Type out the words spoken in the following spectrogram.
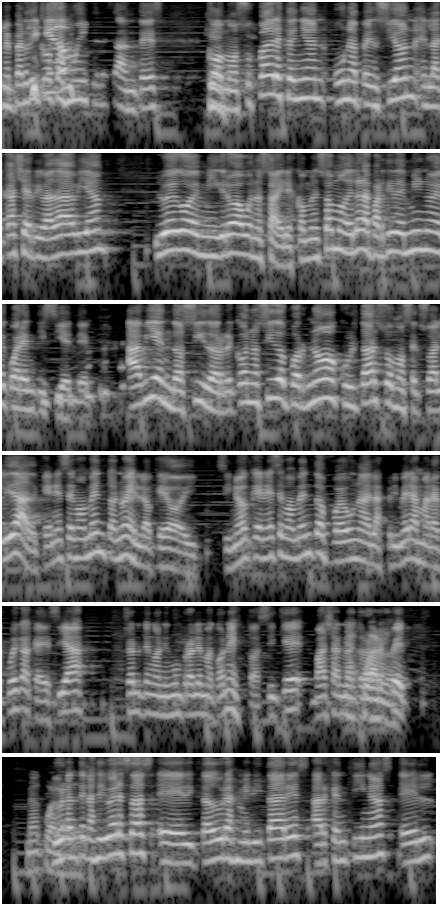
me perdí ¿Qué cosas quedó? muy interesantes. Como sus padres tenían una pensión en la calle Rivadavia, luego emigró a Buenos Aires. Comenzó a modelar a partir de 1947, habiendo sido reconocido por no ocultar su homosexualidad, que en ese momento no es lo que hoy, sino que en ese momento fue una de las primeras maracuecas que decía, yo no tengo ningún problema con esto, así que vayan Me nuestro acuerdo. respeto. Me. Durante las diversas eh, dictaduras militares argentinas, él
